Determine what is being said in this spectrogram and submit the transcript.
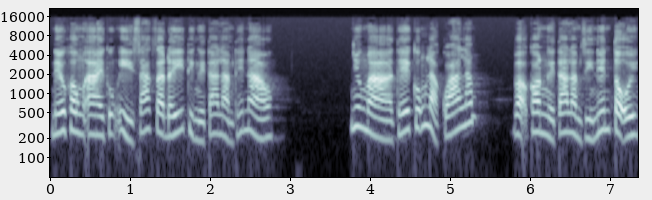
nếu không ai cũng ỉ xác ra đấy thì người ta làm thế nào? Nhưng mà thế cũng là quá lắm, vợ con người ta làm gì nên tội?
